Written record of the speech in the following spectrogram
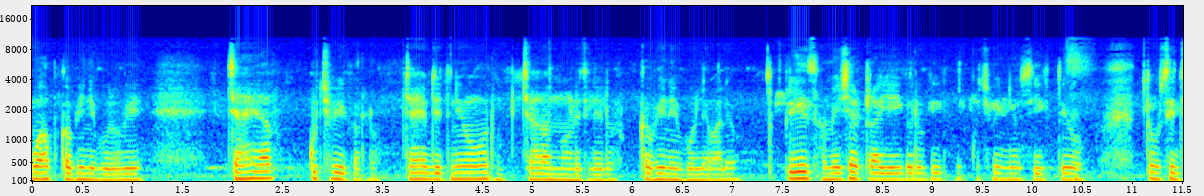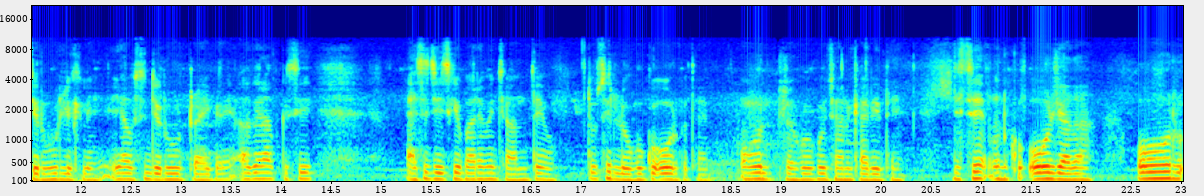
वो आप कभी नहीं भूलोगे। चाहे आप कुछ भी कर लो, चाहे आप जितनी और ज़्यादा नॉलेज ले लो, कभी नहीं भूलने वाले हो। तो प्लीज़ हमेशा ट्राई यही करो कि कुछ भी न्यूज़ सीखते हो तो उसे ज़रूर लिख लें या उसे ज़रूर ट्राई करें। अगर आप किसी ऐसी चीज़ के बारे में जानते हो तो उसे लोगों को और बताएँ, और लोगों को जानकारी दें, जिससे उनको और ज़्यादा, और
